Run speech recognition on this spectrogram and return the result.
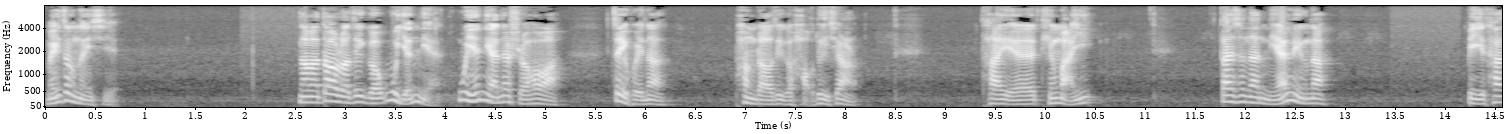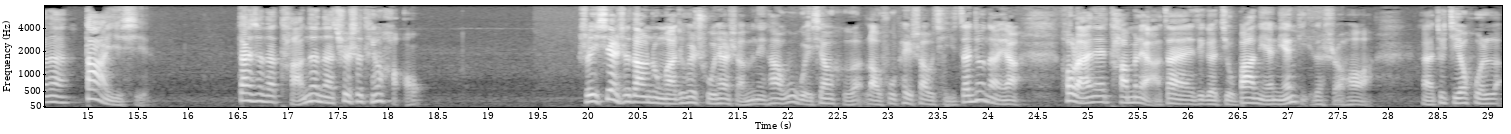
没挣那些。那么到了这个戊寅年，戊寅年的时候啊，这回呢碰到这个好对象，他也挺满意。但是呢，年龄呢比他呢大一些。但是呢，谈的呢确实挺好，所以现实当中啊就会出现什么？你看物鬼相合，老夫配少妻，真就那样。后来呢，他们俩在这个九八年年底的时候啊，啊就结婚了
